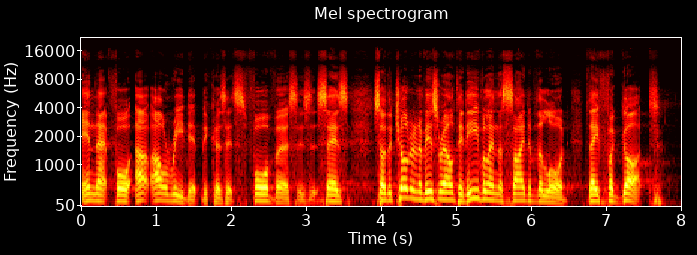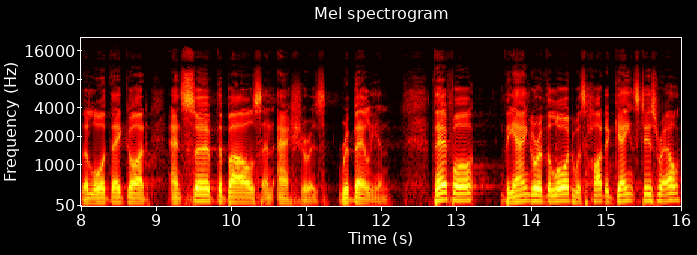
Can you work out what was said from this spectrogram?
in that four, I'll, I'll read it because it's four verses. It says, So the children of Israel did evil in the sight of the Lord. They forgot the Lord their God and served the Baals and Asherahs, rebellion. Therefore, the anger of the Lord was hot against Israel,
